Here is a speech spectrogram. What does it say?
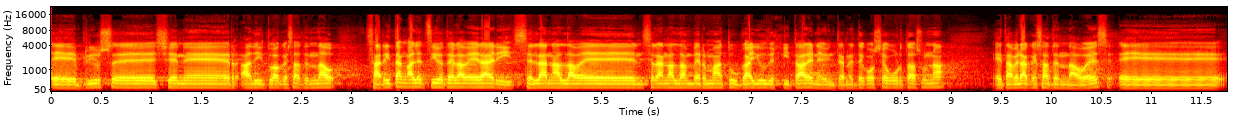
e, Bruce Schenner adituak esaten dau, zarritan galetzi dutela berari, zelan, aldaben, zelan aldan bermatu gaiu digitalen edo interneteko segurtasuna, eta berak esaten dau, ez? E,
